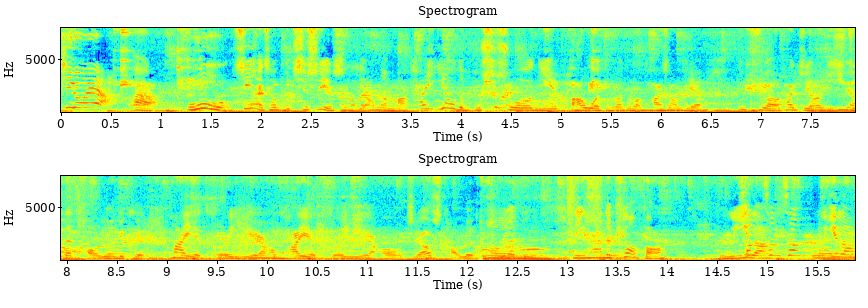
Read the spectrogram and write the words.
PUA 啊，啊。哦，新海诚不其实也是一样的嘛？他要的不是说你把我怎么怎么夸上天，不需要，他只要你一直在讨论就可以，骂也可以，然后夸也可以，然后只要是讨论就是热度。你看他的票房，五亿了蹭蹭蹭，五亿了，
